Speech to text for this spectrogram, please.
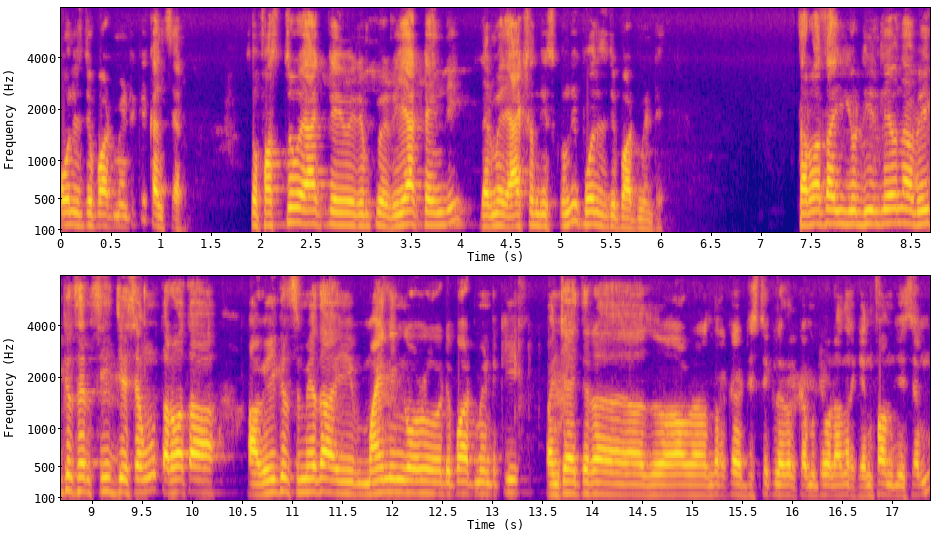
పోలీస్ డిపార్ట్మెంట్కి కలిశారు. సో ఫస్ట్ యాక్ట్ రియాక్ట్ అయింది. దాని మీద యాక్షన్ తీసుకుంది పోలీస్ డిపార్ట్మెంటే. తర్వాత దీంట్లో ఏమైనా వెహికల్స్ అని సీజ్ చేసాము తర్వాత ఆ వెహికల్స్ మీద ఈ మైనింగ్ డిపార్ట్మెంట్కి పంచాయతీ అందరికీ డిస్ట్రిక్ట్ లెవెల్ కమిటీ వాళ్ళందరికీ ఇన్ఫామ్ చేసాము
